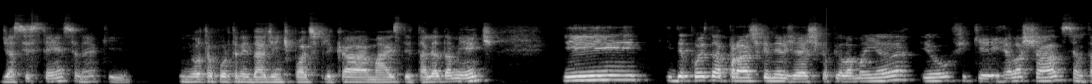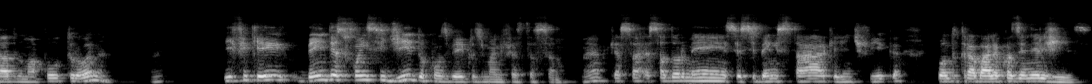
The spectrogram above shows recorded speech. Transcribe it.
de assistência, né, que em outra oportunidade a gente pode explicar mais detalhadamente, e, e depois da prática energética pela manhã, eu fiquei relaxado, sentado numa poltrona, né, e fiquei bem descoincidido com os veículos de manifestação, né, porque essa, essa dormência, esse bem-estar que a gente fica quando trabalha com as energias.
